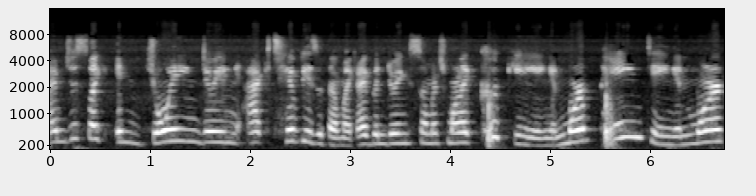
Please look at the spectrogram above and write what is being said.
I'm just like enjoying doing activities with them. Like I've been doing so much more like cooking and more painting and more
